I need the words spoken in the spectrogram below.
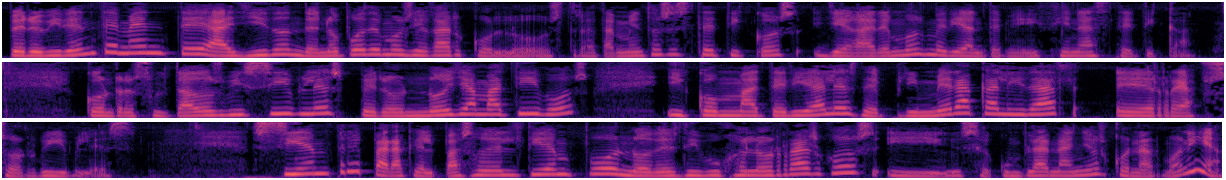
Pero evidentemente allí donde no podemos llegar con los tratamientos estéticos, llegaremos mediante medicina estética, con resultados visibles pero no llamativos y con materiales de primera calidad eh, reabsorbibles siempre para que el paso del tiempo no desdibuje los rasgos y se cumplan años con armonía.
